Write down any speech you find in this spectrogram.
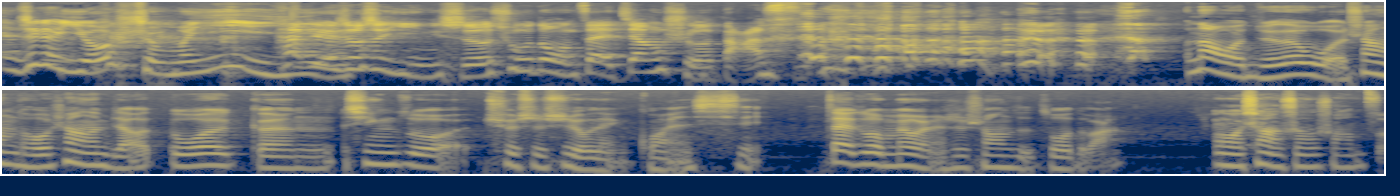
你这个有什么意义？他这个就是引蛇出洞，再将蛇打死。那我觉得我上头上的比较多，跟星座确实是有点关系。在座没有人是双子座的吧？我上升双子，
